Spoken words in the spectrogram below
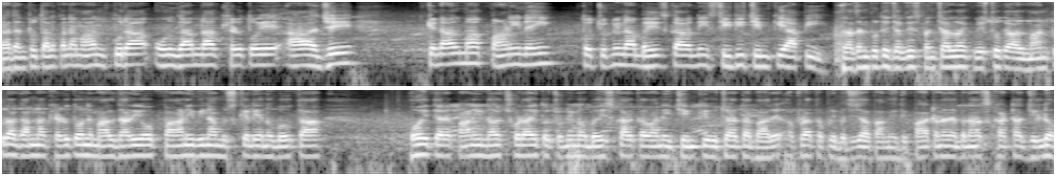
રાધનપુર તાલુકાના માનપુરા ઉણ ગામના ખેડૂતોએ આજે કેનાલમાં પાણી નહીં તો ચૂંટણીના બહિષ્કારની સીધી ચીમકી આપી. રાધનપુરથી જગદીશ પંચાલનો એક વિસ્તૃત અહેવાલ. માનપુરા ગામના ખેડૂતો અને માલધારીઓ પાણી વિના મુશ્કેલી અનુભવતા હોય ત્યારે પાણી ન છોડાય તો ચૂંટણીનો બહિષ્કાર કરવાની ચીમકી ઉચ્ચારતા ભારે અફડાતફડી મચી જવા પામી હતી. પાટણ અને બનાસકાંઠા જિલ્લો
